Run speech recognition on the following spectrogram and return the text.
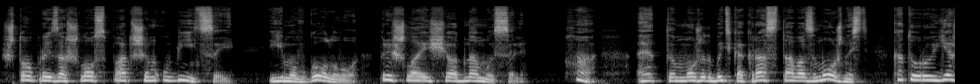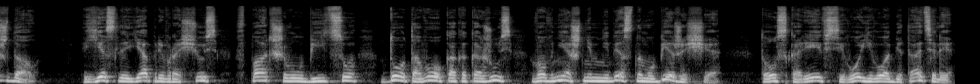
что произошло с падшим убийцей, и ему в голову пришла еще одна мысль. «Ха, это может быть как раз та возможность, которую я ждал. Если я превращусь в падшего убийцу до того, как окажусь во внешнем небесном убежище, то, скорее всего, его обитатели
